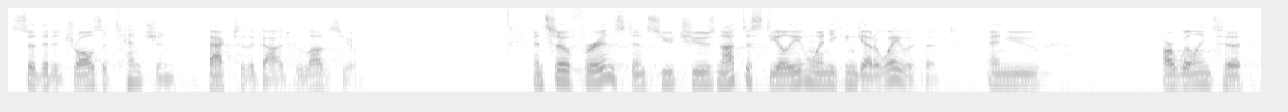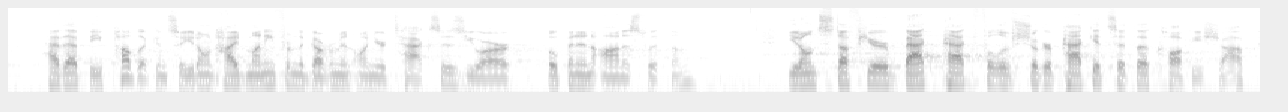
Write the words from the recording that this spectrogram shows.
so that it draws attention back to the God who loves you. And so, for instance, you choose not to steal even when you can get away with it. And you are willing to have that be public. And so you don't hide money from the government on your taxes. You are open and honest with them. You don't stuff your backpack full of sugar packets at the coffee shop.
